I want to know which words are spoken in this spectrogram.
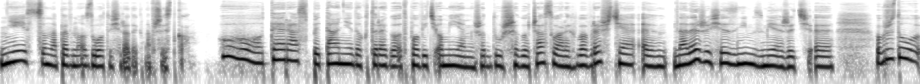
nie jest to na pewno złoty środek na wszystko. Teraz pytanie, do którego odpowiedź omijam już od dłuższego czasu, ale chyba wreszcie y, należy się z nim zmierzyć. Y, po prostu y,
